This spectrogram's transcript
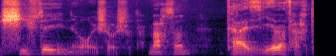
شیفته این نمایش ها شدم. مخصوصا تعذیه و تخت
